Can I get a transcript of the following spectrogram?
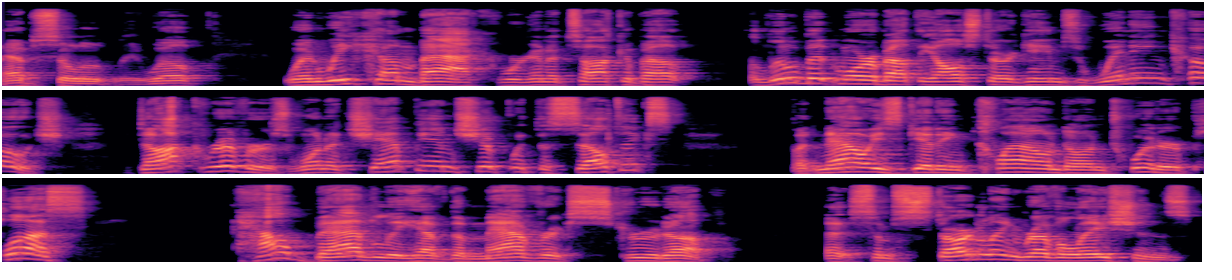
Absolutely. Well, when we come back, we're going to talk about a little bit more about the All Star Game's winning coach Doc Rivers won a championship with the Celtics, but now he's getting clowned on Twitter. Plus, how badly have the Mavericks screwed up? Uh, some startling revelations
